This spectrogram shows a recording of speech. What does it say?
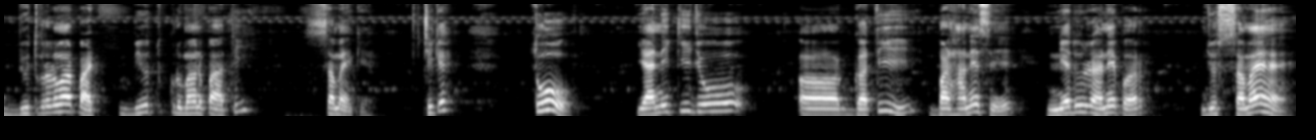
व्युत्क्रमानुपात, व्युत्क्रमानुपाती समय के, ठीक है? तो यानी कि जो गति बढ़ाने से नियदूर रहने पर जो समय है,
